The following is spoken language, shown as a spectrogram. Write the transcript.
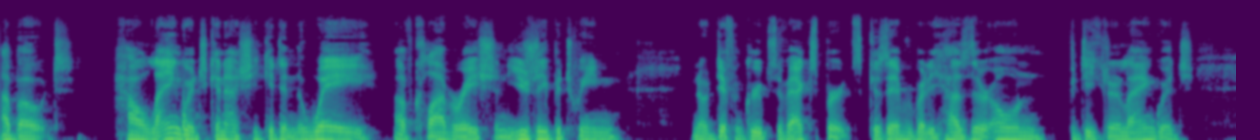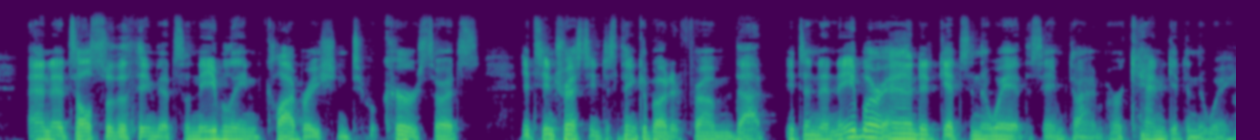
about how language can actually get in the way of collaboration, usually between you know different groups of experts, because everybody has their own particular language. And it's also the thing that's enabling collaboration to occur. So it's it's interesting to think about it from that it's an enabler and it gets in the way at the same time, or can get in the way.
